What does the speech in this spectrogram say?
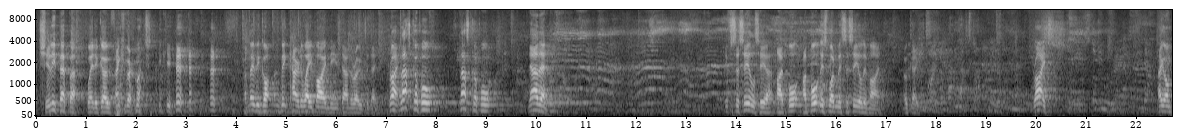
A chili pepper. Way to go. Thank you very much. Thank you. I maybe got a bit carried away buying these down the road today. Right, last couple. Last couple. Now then. If Cecile's here, I bought, I bought this one with Cecile in mind. Okay. Right. Hang on.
